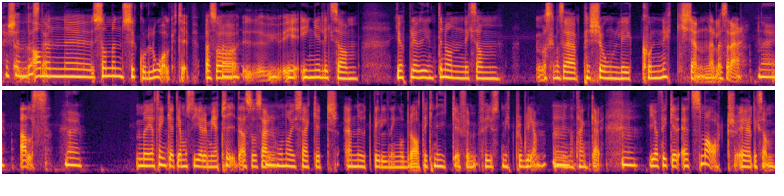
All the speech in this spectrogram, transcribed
Hur kändes ja, det? men eh, som en psykolog typ. Alltså, Ja. eh, ingen liksom... Jag upplevde inte någon liksom, vad ska man säga, personlig connection eller sådär. Nej. Alls. Nej. Men jag tänker att jag måste ge det mer tid. Alltså så här, Mm. Hon har ju säkert en utbildning och bra tekniker för, för just mitt problem, Mm. mina tankar. Mm. Jag fick ett, ett smart eh, liksom,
